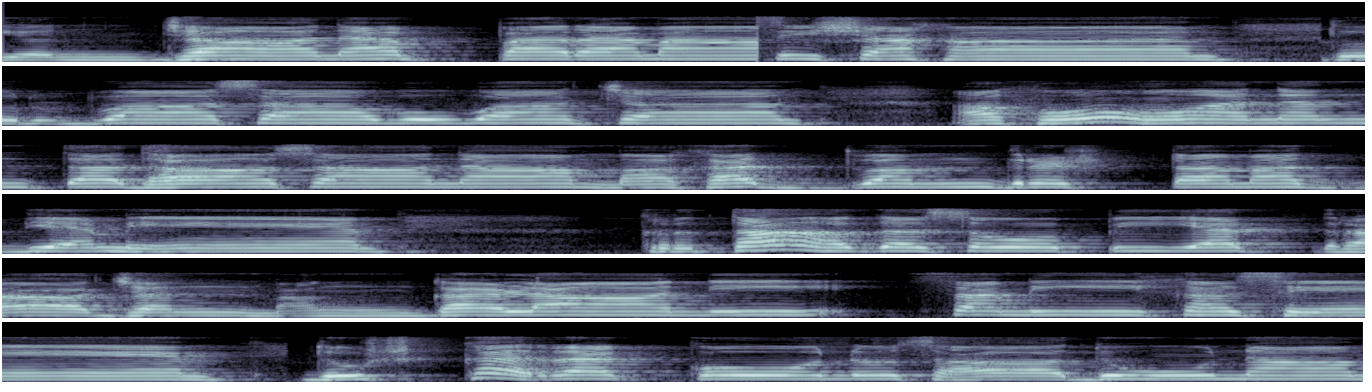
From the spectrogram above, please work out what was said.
युञ्जानः परमाशिषः दुर्वासा उवाच अहो अनन्तदासानां महद्वं दृष्टमद्य मे कृतागसोऽपि यत् राजन्मङ्गलानि समीहसे दुष्कर को नु साधूनां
